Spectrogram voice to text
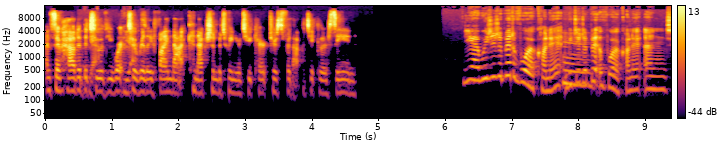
And so, how did the two of you work to really find that connection between your two characters for that particular scene? Yeah, we did a bit of work on it. We did Mm. a bit of work on it, and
